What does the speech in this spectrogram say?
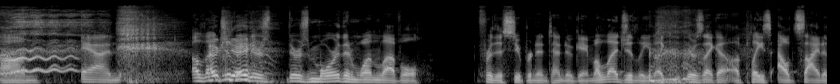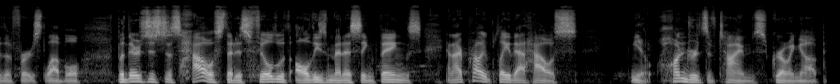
um, and allegedly Okay. there's there's more than one level for this Super Nintendo game. Allegedly, like there's like a, a place outside of the first level, but there's just this house that is filled with all these menacing things, and I probably played that house, you know, hundreds of times growing up,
